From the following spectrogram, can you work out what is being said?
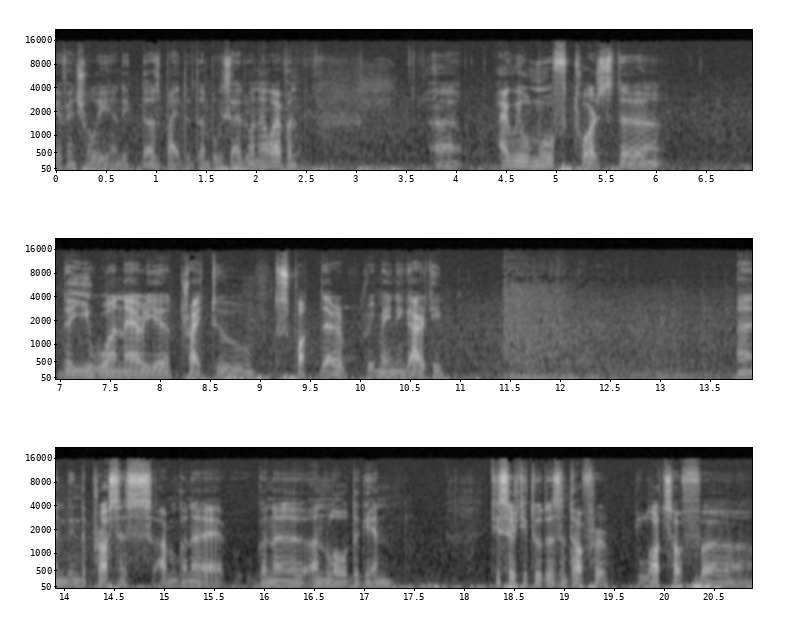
eventually, and it does by the WZ-111. Uh, I will move towards the the E1 area, try to, to spot their remaining arty. And in the process, I'm gonna gonna unload again. T32 doesn't offer lots of uh,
